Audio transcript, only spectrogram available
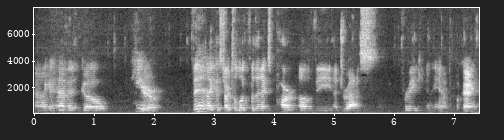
and I can have it go here. Then I can start to look for the next part of the address, freak and amp, okay?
